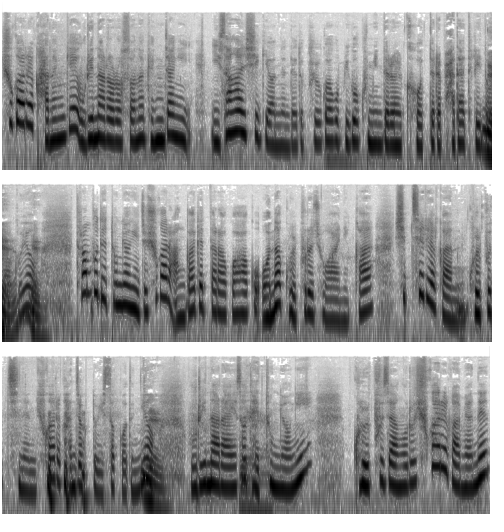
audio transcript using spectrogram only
휴가를 가는 게 우리나라로서는 굉장히 이상한 시기였는데도 불구하고 미국 국민들은 그것들을 받아들이더라고요. 네, 네. 트럼프 대통령이 이제 휴가를 안 가겠다라고 하고 워낙 골프를 좋아하니까 17일간 골프 치는 휴가를 간 적도 있었거든요. 네. 우리나라에서 네. 대통령이 골프장으로 휴가를 가면은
